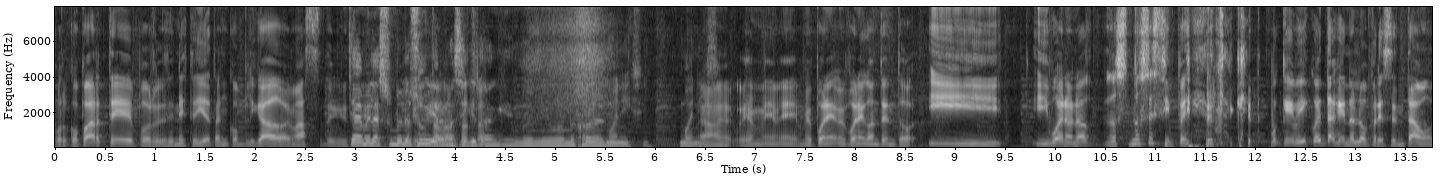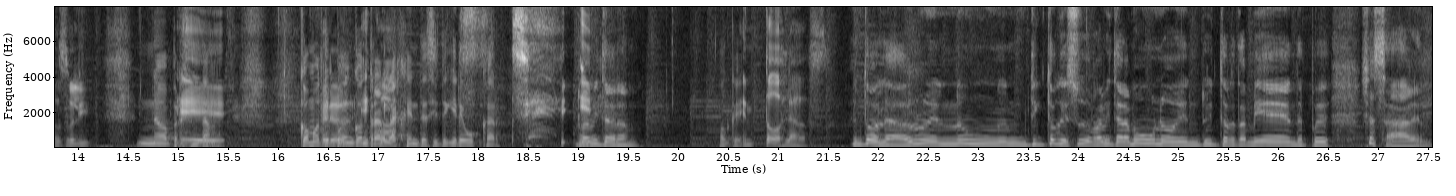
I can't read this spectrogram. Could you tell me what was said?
por coparte, por en este día tan complicado además. de Ya me, la, me lo subieron, así que tranqui. Me, me mejoraron el. buenísimo. Buenísimo. No, me, me- me pone, me pone contento. Y, y bueno, no, no, no sé si pedirte que. Porque me di cuenta que no lo presentamos, Uli. no presentamos. Eh, ¿Cómo te puede encontrar como- la gente si te quiere buscar? sí, y Ramita Gram. Ok. en todos lados. En todos lados. En, un- en un en TikTok es Ramita 1, en Twitter también. Después, ya saben.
